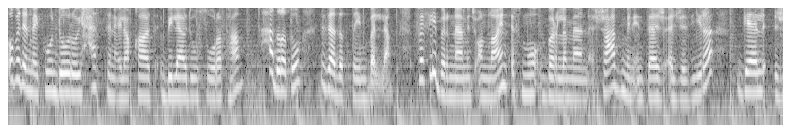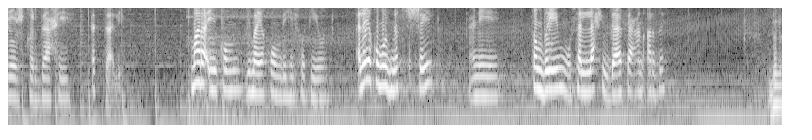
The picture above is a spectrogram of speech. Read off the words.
وبدل ما يكون دوره يحسن علاقات بلاده وصورتها حضرته زاد الطين بلة ففي برنامج أونلاين اسمه برلمان الشعب من إنتاج الجزيرة قال جورج قرداحي التالي ما رأيكم بما يقوم به الحوثيون؟ ألا يقومون بنفس الشيء؟ يعني تنظيم مسلح يدافع عن أرضه؟ بلى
